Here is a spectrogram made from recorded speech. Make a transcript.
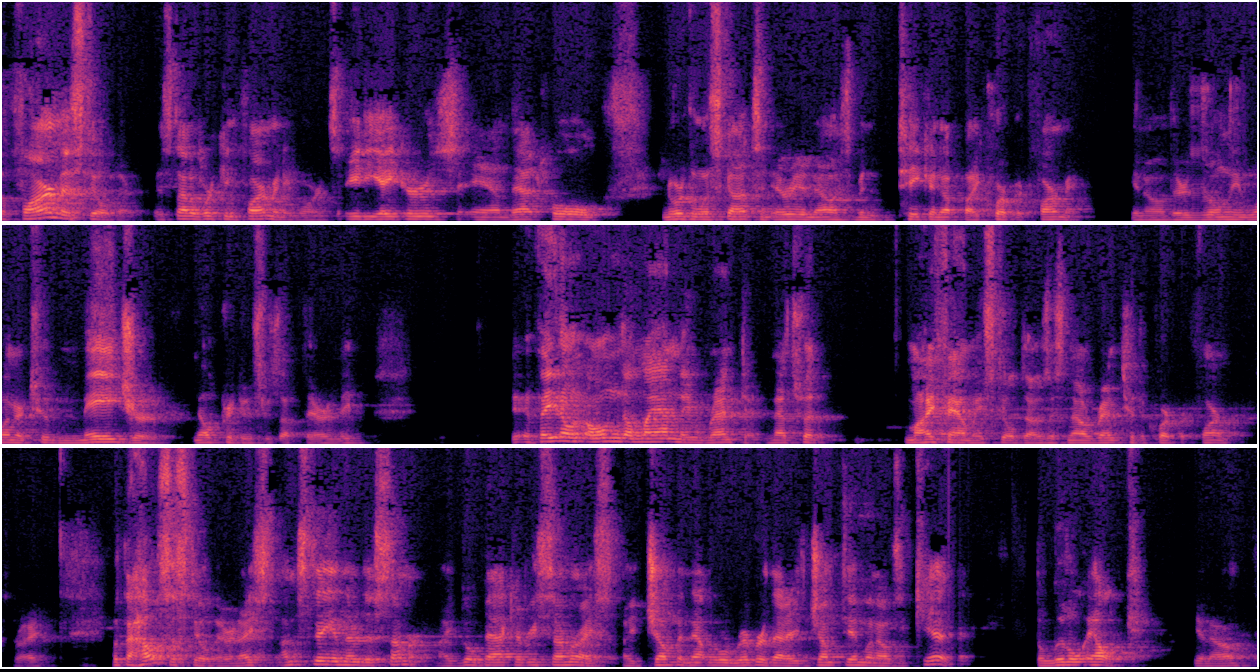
The farm is still there. It's not a working farm anymore. It's 80 acres, and that whole northern Wisconsin area now has been taken up by corporate farming. You know, there's only one or two major milk producers up there, and they, if they don't own the land, they rent it, and that's what my family still does. Is now rent to the corporate farmer. right? But the house is still there, and I, I'm staying there this summer. I go back every summer. I, I jump in that little river that I jumped in when I was a kid, the Little Elk, you know.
